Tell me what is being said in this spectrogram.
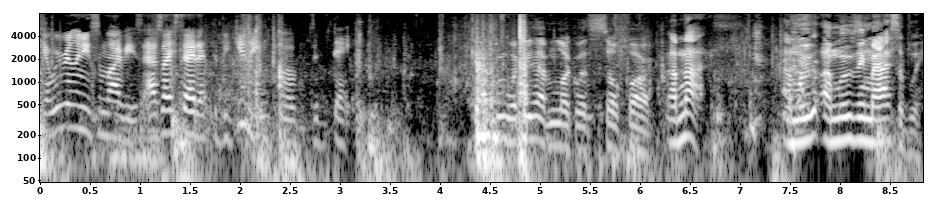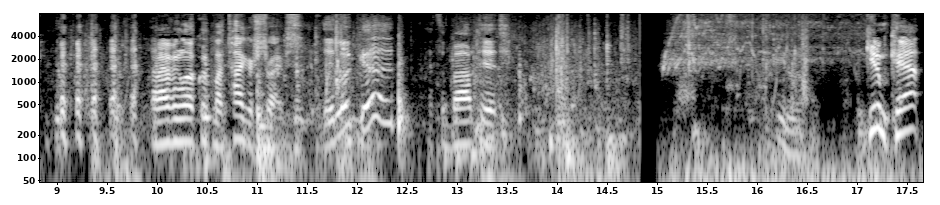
yeah, we really need some liveys, as I said at the beginning of the day. Captain, what do you having luck with so far? I'm not. I'm, lo- I'm losing massively. I'm having luck with my tiger stripes. They look good. That's about it. He's a little, Get him, Cap.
